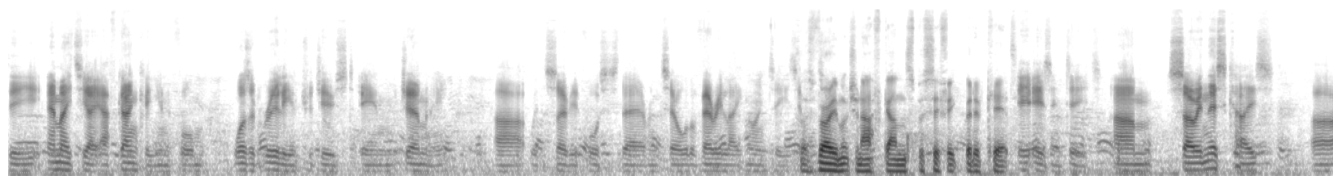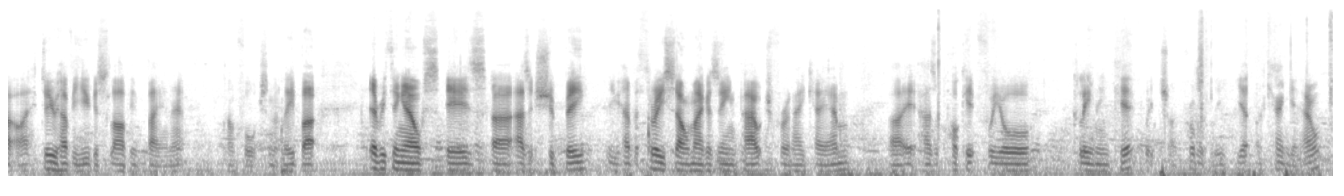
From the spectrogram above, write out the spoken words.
The M88 Afghanka uniform wasn't really introduced in Germany uh, with the Soviet forces there until the very late 90s. So it's very much an Afghan specific bit of kit. It is indeed. Um, so in this case, uh, I do have a Yugoslavian bayonet, unfortunately, but everything else is uh, as it should be. You have a three-cell magazine pouch for an AKM. Uh, it has a pocket for your cleaning kit, which I probably, yep, I can get out.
